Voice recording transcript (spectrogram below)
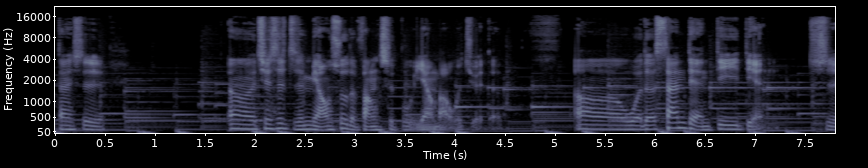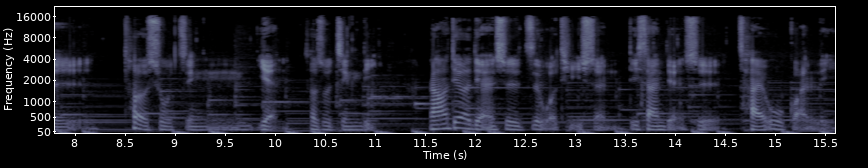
但是嗯，其实只是描述的方式不一样吧，我觉得。呃，我的三点，第一点是特殊经验、特殊经历，然后第二点是自我提升，第三点是财务管理，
